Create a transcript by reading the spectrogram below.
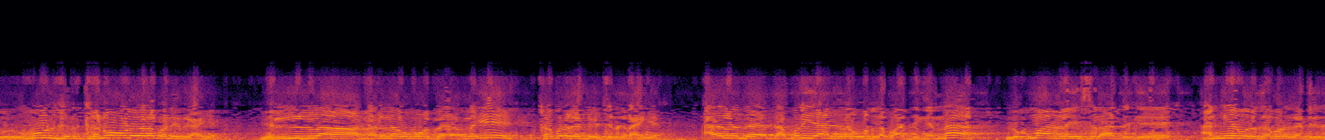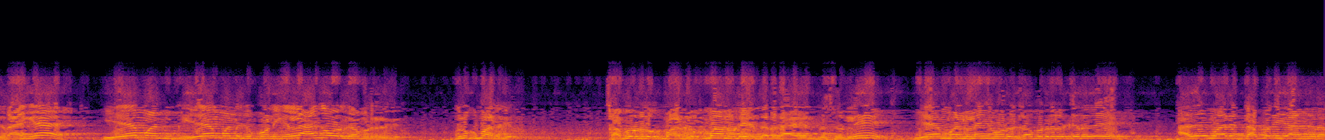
ஒரு ஊருக்கு இருக்கணும் அவ்வளவு வேலை பண்ணிருக்காங்க. எல்லா நல்லவங்க பேர்லயும் கபர் கட்டி வச்சிருக்கிறாங்க. அதுல இந்த தபரியாங்கிற ஊர்ல பாத்தீங்கன்னா லுக்மான் அலை இஸ்லாத்துக்கு அங்கேயும் ஒரு கபர் கட்டிருக்கிறாங்க ஏமனுக்கு ஏமனுக்கு போனீங்கல்ல அங்க ஒரு கபர் இருக்கு. லுக்மானுக்கு கபர் லுக்மான் லுக்மானுடைய தர்கா என்று சொல்லி ஏமன்லையும் ஒரு கபர் இருக்கிறது. அதே மாதிரி தபரியாங்கிற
